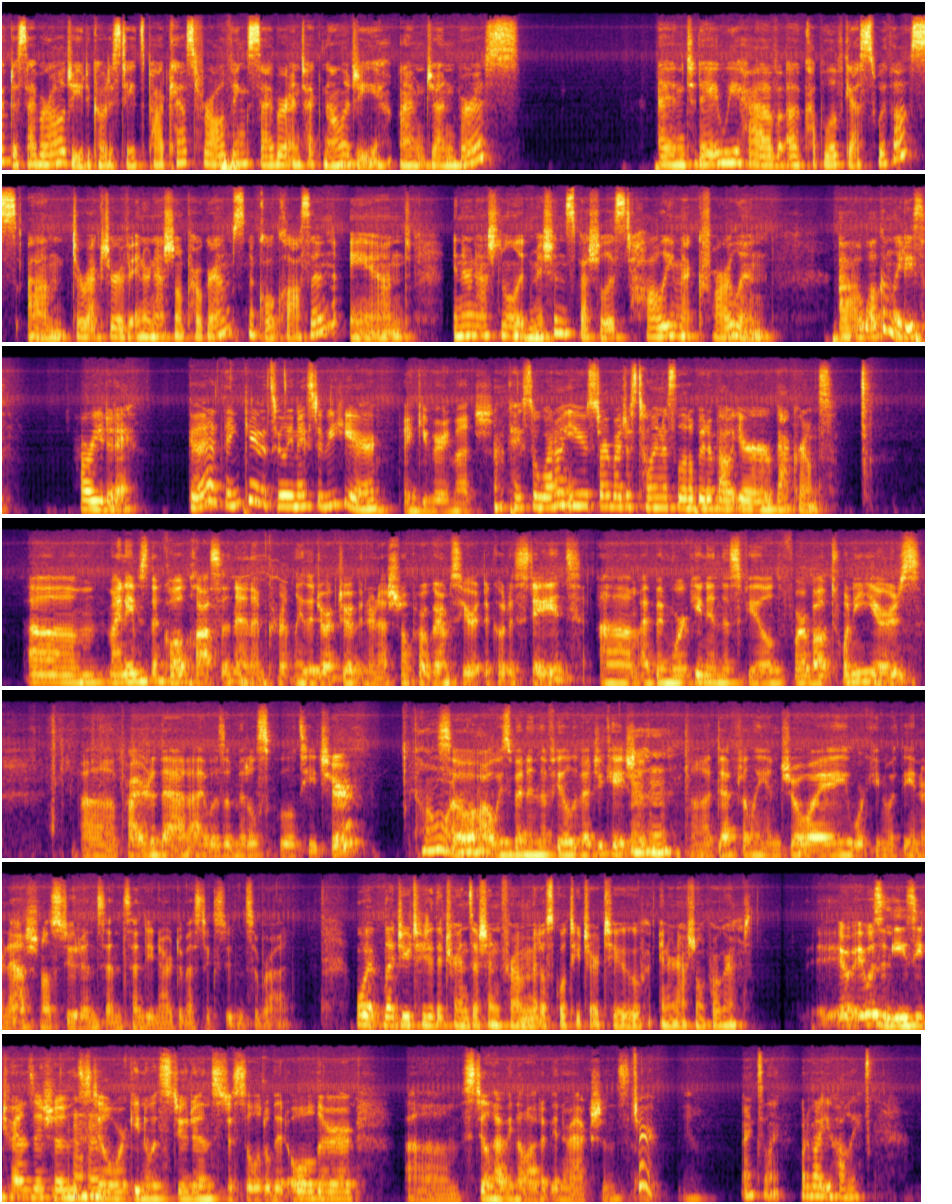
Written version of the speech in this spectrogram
Welcome back to Cyberology, Dakota State's podcast for all things cyber and technology. I'm Jen Burris, and today we have a couple of guests with us um, Director of International Programs, Nicole Claussen, and International Admissions Specialist, Holly Macfarlane. Uh, welcome, ladies. How are you today? Good, thank you. It's really nice to be here. Thank you very much. Okay, so why don't you start by just telling us a little bit about your backgrounds? Um, my name is Nicole Claussen, and I'm currently the Director of International Programs here at Dakota State. Um, I've been working in this field for about 20 years. Uh, prior to that, I was a middle school teacher. Oh, So, always been in the field of education. Uh, definitely enjoy working with the international students and sending our domestic students abroad. What led you to the transition from middle school teacher to international programs? It, it was an easy transition, still working with students, just a little bit older, um, still having a lot of interactions. so, Sure. Yeah. Excellent. What about you, Holly?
